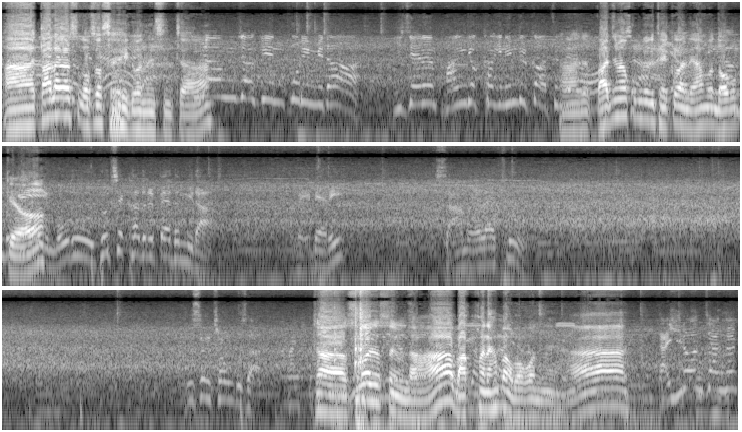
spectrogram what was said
아, 따라갈 수가 없었어요, 이거는 진짜. 골입니다. 이제는 반격하긴 힘들 것 같은데요. 아, 저 마지막 공격이 될 것 같네요. 한번 넣어볼게요. 모두 교체 카드를 빼듭니다. 리베리, 사무엘 에투. 우승 청 부사. 자, 수고하셨습니다. 아, 막판에 한 방 먹었네. 아. 자, 이런 장면.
